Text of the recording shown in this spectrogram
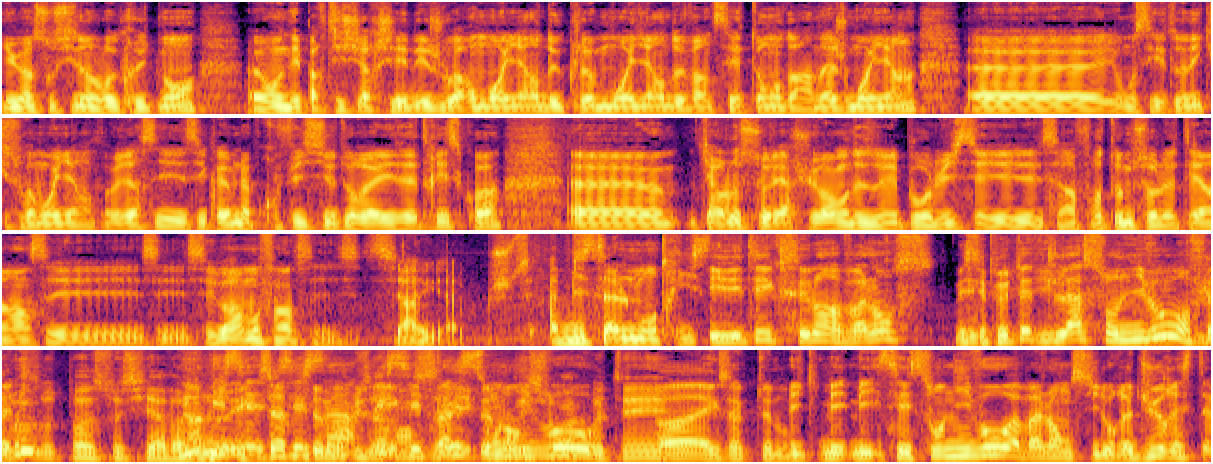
y a eu un souci dans le recrutement. Euh, on est parti chercher des joueurs moyens, de clubs moyens, de 27 ans, d'un âge moyen, euh, et on s'est étonné qu'ils soient moyens. Enfin, je veux dire, c'est, c'est quand même la prophétie autoréalisatrice, quoi. Euh, Carlos Soler, je suis vraiment désolé pour lui. C'est, c'est un fantôme sur le terrain. C'est, c'est, c'est vraiment, enfin, c'est, abyssalement triste. Et il était excellent à Valence, mais c'est peut-être là son niveau en fait. Il d'autres postes aussi à Valence. mais Exactement. c'est- c'est ça, Plus son niveau. Côté. exactement. Mais, mais, c'est son niveau à Valence. Il aurait dû rester.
